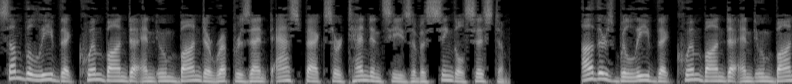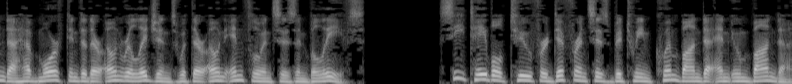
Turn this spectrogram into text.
Some believe that Quimbanda and Umbanda represent aspects or tendencies of a single system. Others believe that Quimbanda and Umbanda have morphed into their own religions with their own influences and beliefs. See Table 2 for differences between Quimbanda and Umbanda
